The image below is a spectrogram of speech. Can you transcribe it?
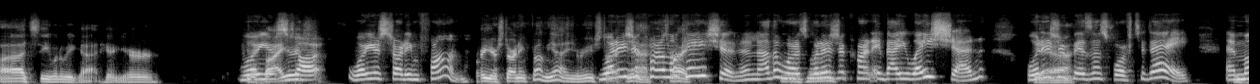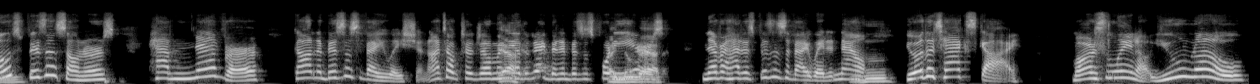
Uh, let's see. What do we got here? Your, well, your, your start where you're starting from. Where you're starting from, yeah. You're what is yeah, your current location? Right. In other words, mm-hmm. what is your current evaluation? What yeah. is your business worth today? And mm-hmm. most business owners have never gotten a business evaluation. I talked to a gentleman yeah. the other day, been in business 40 years, that. never had his business evaluated. Now, mm-hmm. you're the tax guy. Marcelino, you know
